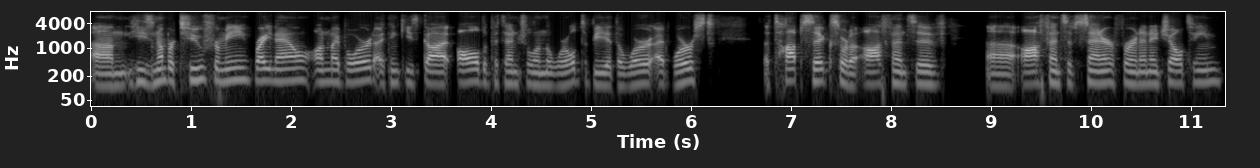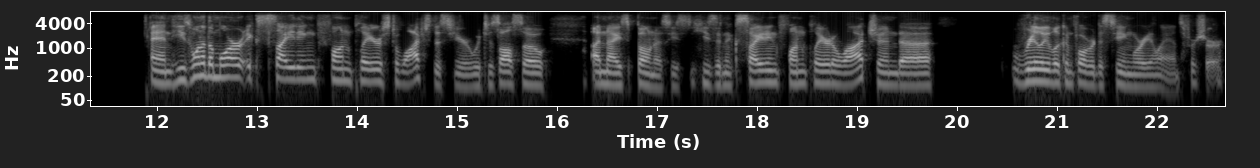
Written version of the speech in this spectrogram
Um, he's number two for me right now on my board. I think he's got all the potential in the world to be at the wor- at worst a top six sort of offensive uh, offensive center for an NHL team. And he's one of the more exciting, fun players to watch this year, which is also a nice bonus. He's he's an exciting, fun player to watch, and uh, really looking forward to seeing where he lands for sure.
